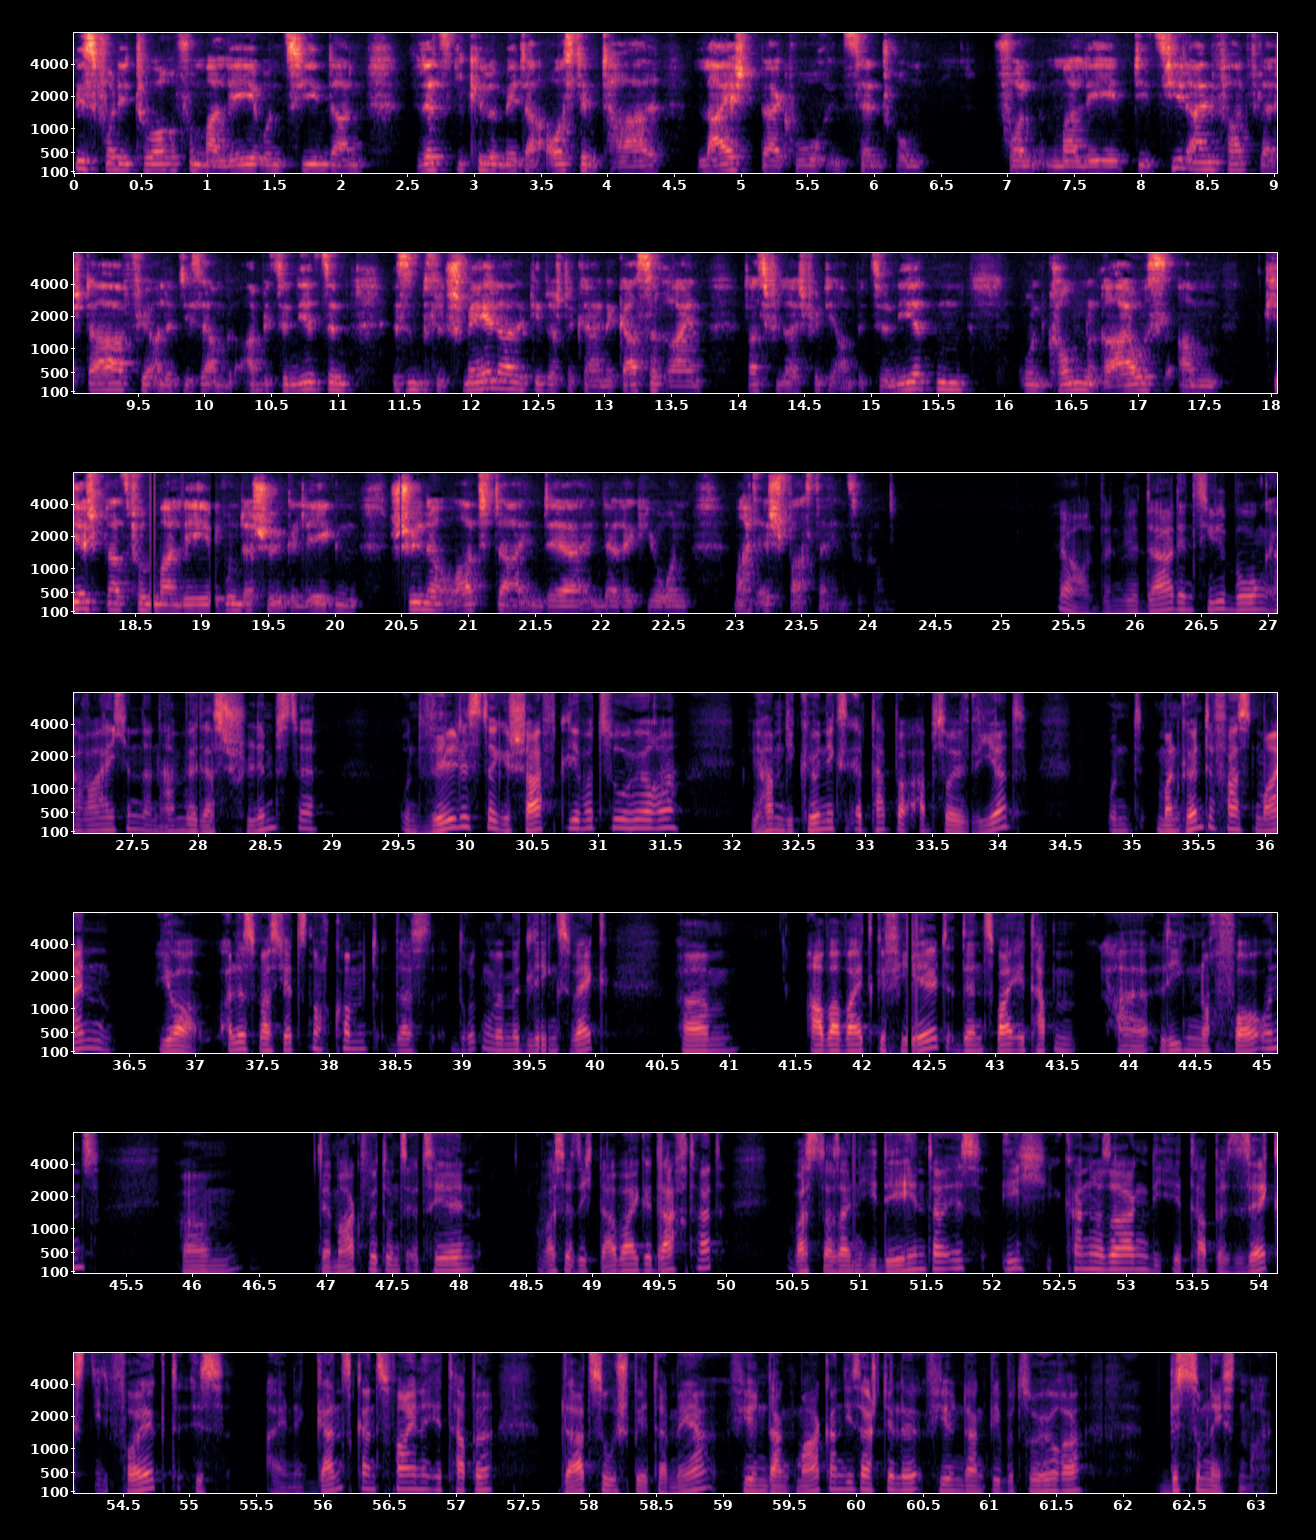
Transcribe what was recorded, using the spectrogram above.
bis vor die Tore von Malé und ziehen dann die letzten Kilometer aus dem Tal leicht berghoch ins Zentrum von Malé. Die Zieleinfahrt vielleicht da, für alle, die sehr ambitioniert sind, ist ein bisschen schmäler, geht durch eine kleine Gasse rein, das vielleicht für die Ambitionierten und kommen raus am Kirchplatz von Malé, wunderschön gelegen, schöner Ort da in der, in der Region, macht echt Spaß dahin zu kommen. Ja, und wenn wir da den Zielbogen erreichen, dann haben wir das Schlimmste und Wildeste geschafft, lieber Zuhörer. Wir haben die Königsetappe absolviert und man könnte fast meinen, ja, alles, was jetzt noch kommt, das drücken wir mit links weg. Ähm, aber weit gefehlt, denn zwei Etappen äh, liegen noch vor uns. Ähm, der Marc wird uns erzählen, was er sich dabei gedacht hat, was da seine Idee hinter ist. Ich kann nur sagen, die Etappe 6, die folgt, ist eine ganz, ganz feine Etappe. Dazu später mehr. Vielen Dank, Marc, an dieser Stelle. Vielen Dank, liebe Zuhörer. Bis zum nächsten Mal.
